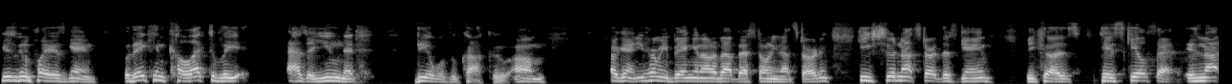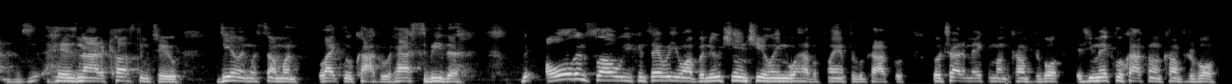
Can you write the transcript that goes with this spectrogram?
He's going to play his game, but they can collectively, as a unit, deal with Lukaku. Um, again, you heard me banging on about Bastoni not starting. He should not start this game because his skill set is not is not accustomed to dealing with someone like Lukaku. It has to be the, the old and slow. You can say what you want. Bonucci and Chiellini will have a plan for Lukaku. They'll try to make him uncomfortable. If you make Lukaku uncomfortable,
